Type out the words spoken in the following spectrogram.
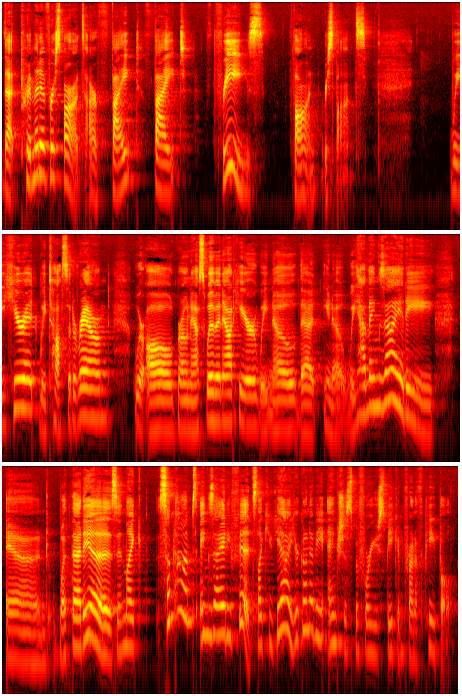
that primitive response, our fight, fight, freeze fawn response. We hear it, we toss it around. We're all grown ass women out here. We know that, you know, we have anxiety and what that is. And like sometimes anxiety fits. Like, you, yeah, you're going to be anxious before you speak in front of people.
